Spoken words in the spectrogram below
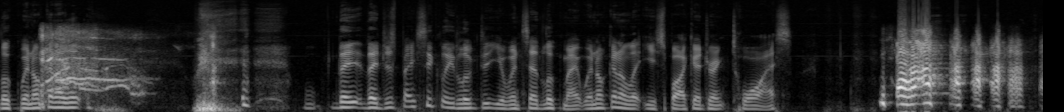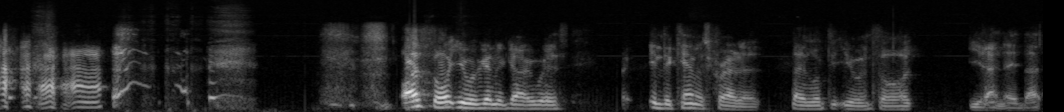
"Look, we're not going to." they they just basically looked at you and said, "Look, mate, we're not going to let you spike her drink twice." I thought you were going to go with, in the chemist credit, they looked at you and thought, you don't need that.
